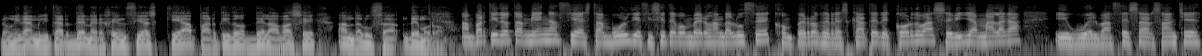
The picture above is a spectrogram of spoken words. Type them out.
la unidad militar de emergencias que ha partido de la base andaluza de Han partido también hacia Estambul 17 bomberos andaluces con perros de rescate de Córdoba, Sevilla, Málaga y Huelva. César Sánchez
